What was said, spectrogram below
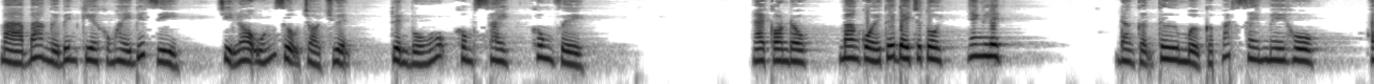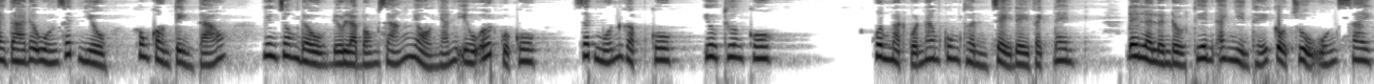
mà ba người bên kia không hay biết gì, chỉ lo uống rượu trò chuyện, tuyên bố không say, không về. Hai con đâu, mang cô ấy tới đây cho tôi, nhanh lên. Đằng cận tư mở cặp mắt say mê hô. Anh ta đã uống rất nhiều, không còn tỉnh táo, nhưng trong đầu đều là bóng dáng nhỏ nhắn yếu ớt của cô, rất muốn gặp cô, yêu thương cô. Khuôn mặt của Nam Cung Thần chảy đầy vạch đen. Đây là lần đầu tiên anh nhìn thấy cậu chủ uống say.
